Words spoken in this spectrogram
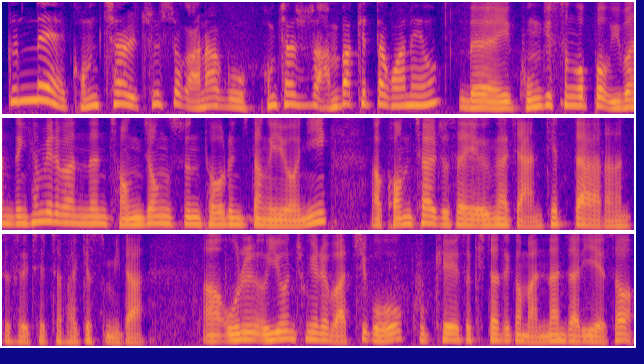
끝내 검찰 출석 안 하고 검찰 수사 안 받겠다고 하네요. 네, 이 공직선거법 위반 등 혐의를 받는 정정순 더불어민주당 의원이 아, 검찰 조사에 응하지 않겠다라는 뜻을 재차 밝혔습니다. 아, 오늘 의원총회를 마치고 국회에서 기자들과 만난 자리에서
